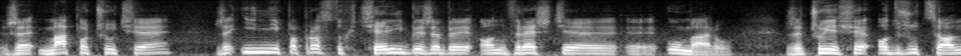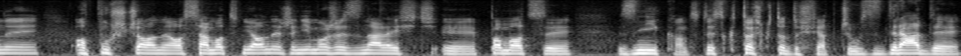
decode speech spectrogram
że ma poczucie, że inni po prostu chcieliby, żeby on wreszcie umarł, że czuje się odrzucony, opuszczony, osamotniony, że nie może znaleźć y, pomocy znikąd. To jest ktoś, kto doświadczył zdrady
